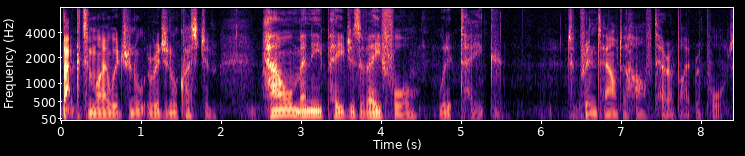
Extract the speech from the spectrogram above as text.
back to my original, original question. How many pages of A4 would it take to print out a half terabyte report?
